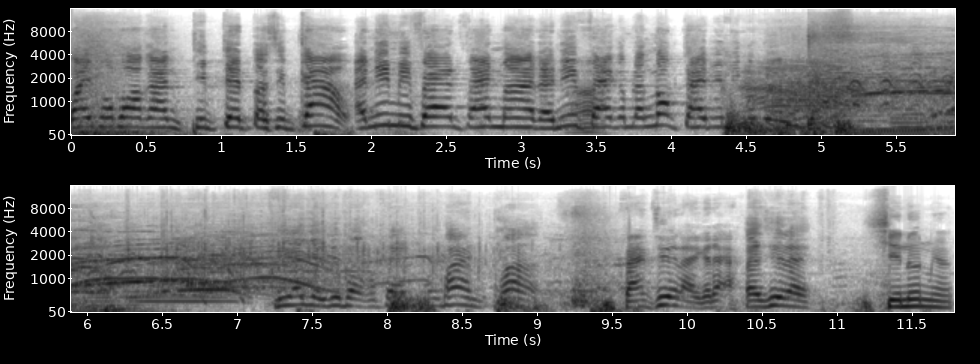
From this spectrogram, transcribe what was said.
วัยพอๆกัน 17 ต่อ 19 อันนี้มีแฟนแฟนมา แต่นี่แฟนกำลังนอกใจไปมีคนอื่นมีอะไรอยากจะบอกกับแฟนทางบ้านว่าแฟนชื่ออะไรก็ได้แฟนชื่ออะไรชื่อนุ่นครับ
